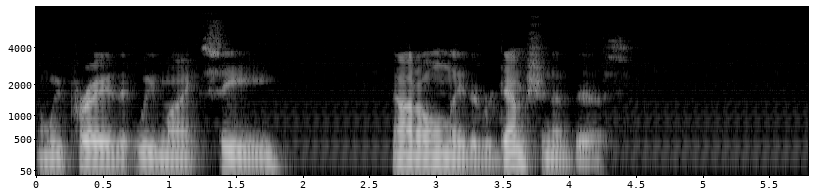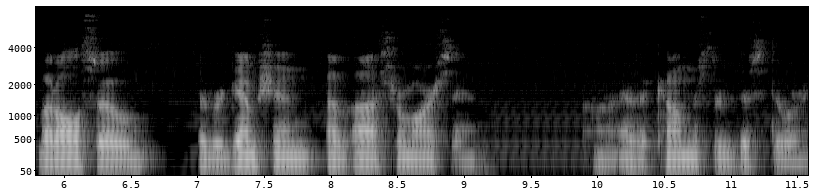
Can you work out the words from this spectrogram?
And we pray that we might see not only the redemption of this, but also the redemption of us from our sin uh, as it comes through this story.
